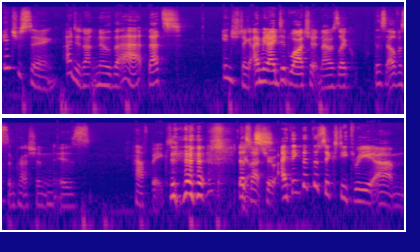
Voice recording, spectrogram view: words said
Interesting. I did not know that. That's interesting. I mean, I did watch it and I was like, this Elvis impression is half baked. That's not true. I think that the 63 um,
